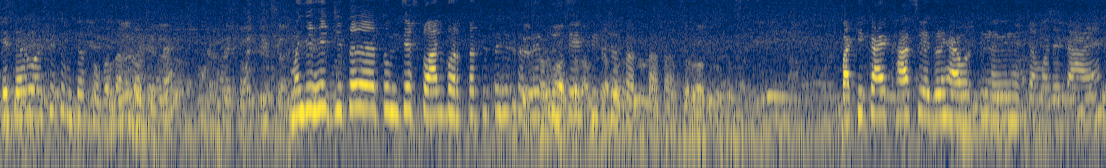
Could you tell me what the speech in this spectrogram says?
हे दरवर्षी तुमच्यासोबत असतात तिथं? म्हणजे हे जिथं तुमचे स्टॉल भरतात तिथं हे सगळे तुमचे असतात फिक्सच. असतात. बाकी काय खास वेगळं ह्या वर्षी नवीन ह्याच्यामध्ये काय आहे?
